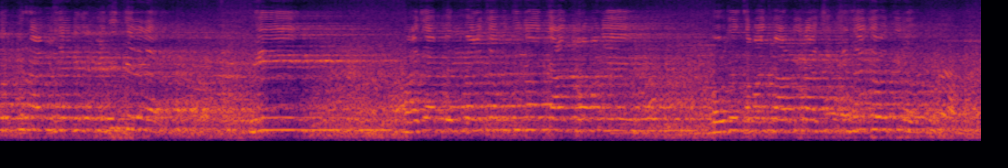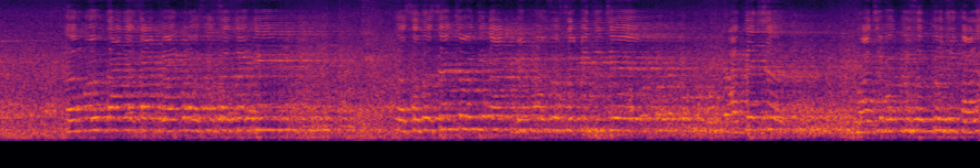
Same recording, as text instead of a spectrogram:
संपूर्ण आयुष्य या ठिकाणी व्यतीत केलेलं आहे. मी माझ्या परिवाराच्या वतीनं त्याचप्रमाणे बहुजन समाज पार्टी नाशिक जिल्ह्याच्या वतीनं कर्मवीर दादासाहेब गायकवाड असोसिएशनसाठी त्या सदस्यांच्या वतीने आणि भीम समितीचे अध्यक्ष माजी मंत्री संतोषजी काळे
